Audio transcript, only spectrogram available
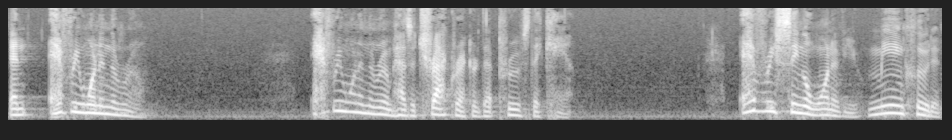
And everyone in the room, everyone in the room has a track record that proves they can't. Every single one of you, me included,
